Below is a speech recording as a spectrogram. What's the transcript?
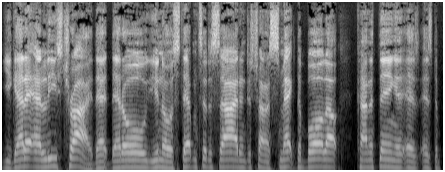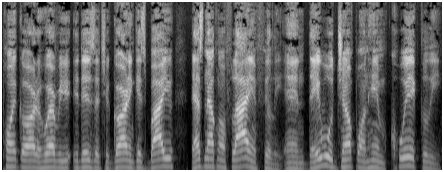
you got to at least try that that old you know stepping to the side and just trying to smack the ball out kind of thing as as the point guard or whoever it is that you're guarding gets by you. That's not going to fly in Philly, and they will jump on him quickly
